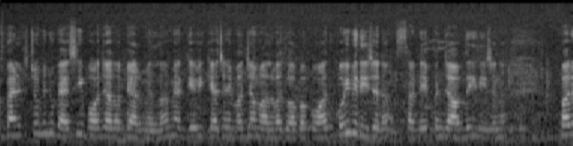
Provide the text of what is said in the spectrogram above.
ਬੈਲਟ ਚੋਂ ਮੈਨੂੰ ਵੈਸੇ ਹੀ ਬਹੁਤ ਜ਼ਿਆਦਾ ਪਿਆਰ ਮਿਲਦਾ। ਮੈਂ ਅੱਗੇ ਵੀ ਕਿਹਾ, ਚਾਹੇ ਮਾਝਾ, ਮਾਲਵਾ, ਦੁਆਬਾ, ਪੁਆਧ, ਕੋਈ ਵੀ ਰੀਜਨ ਆ, ਸਾਡੇ ਪੰਜਾਬ ਦਾ ਹੀ ਰੀਜਨ ਆ। ਪਰ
